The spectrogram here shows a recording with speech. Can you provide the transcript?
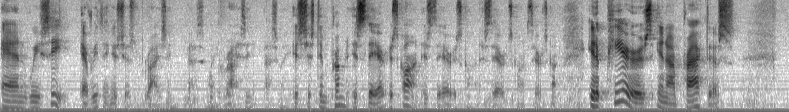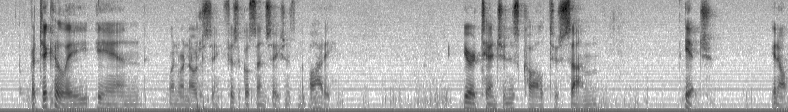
And we see everything is just rising, passing away, rising, passing away. It's just impermanent. It's there, it's gone. It's there, it's gone. It's there, it's gone. It's there, it's gone. It appears in our practice, particularly in when we're noticing physical sensations in the body. Your attention is called to some itch, you know,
